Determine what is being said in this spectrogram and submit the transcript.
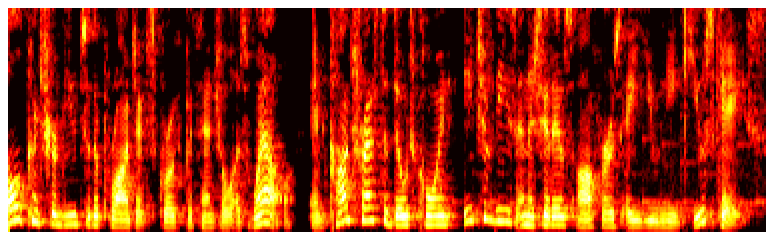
all contribute to the project's growth potential as well. In contrast to Dogecoin, each of these initiatives offers a unique use case.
